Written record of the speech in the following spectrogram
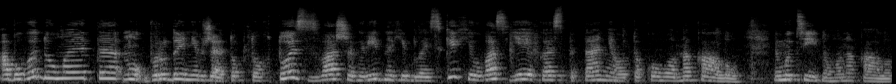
або ви думаєте, ну, в родині вже, тобто хтось з ваших рідних і близьких, і у вас є якесь питання от такого накалу, емоційного накалу.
